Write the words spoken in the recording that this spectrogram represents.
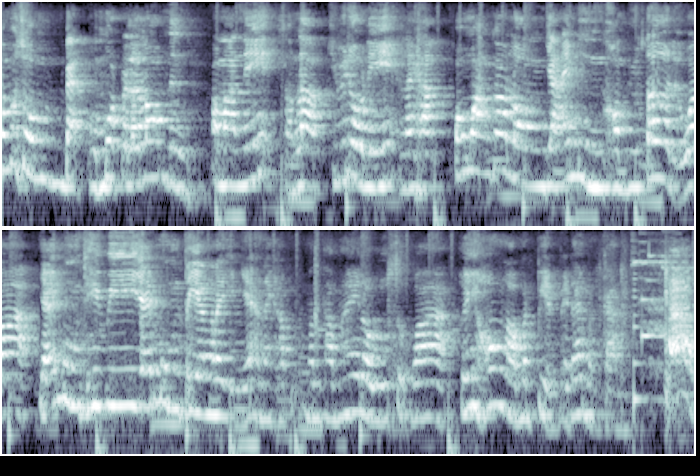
ท่านผู้ชมแบตผมหมดไปแล้วรอบหนึ่งประมาณนี้สำหรับคลิปวิดีโอนี้นะครับว่างๆก็ลองย้ายมุมคอมพิวเตอร์ หรือว่าย้ายมุมทีวี ย้ายมุมเตียงอะไรอย่างเงี้ยนะครับมันทำให้เรารู้สึกว่าเฮ้ยห้องเรามันเปลี่ยนไปได้เหมือนกันอ้าว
